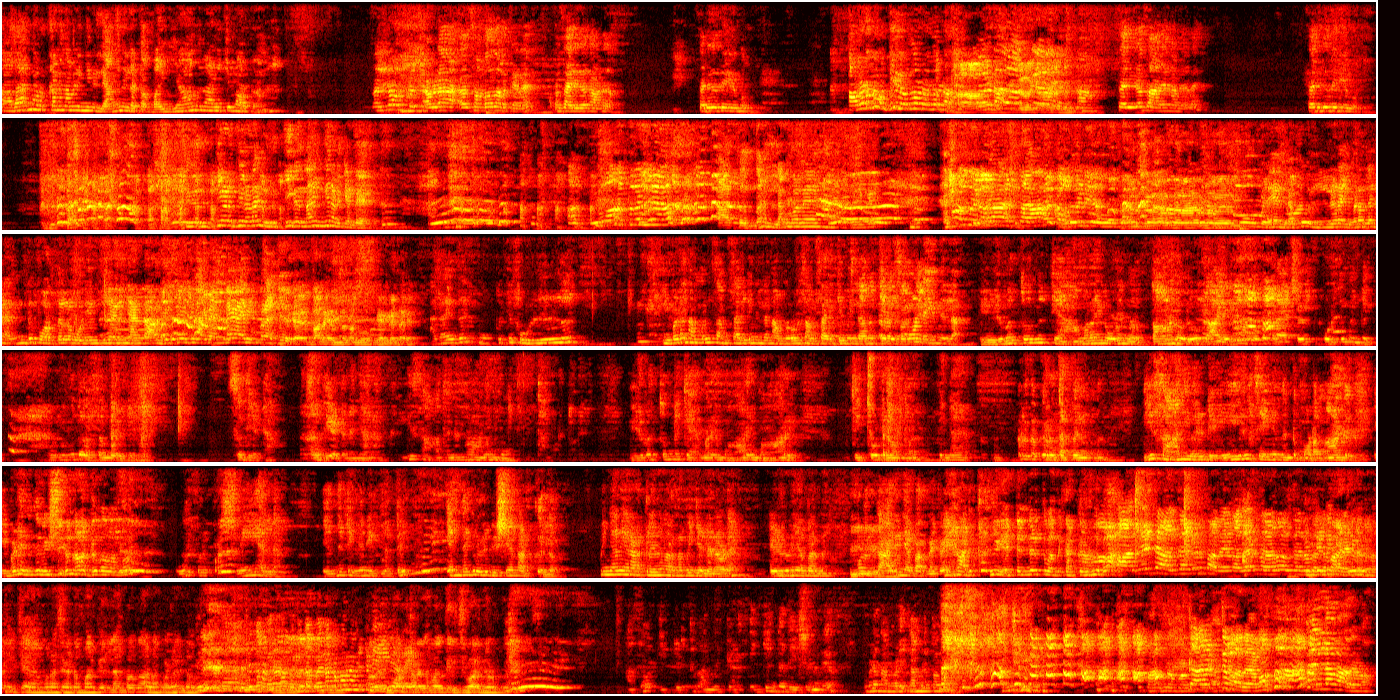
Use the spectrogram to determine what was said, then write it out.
സാധാരണ ഉറക്കാണ് നമ്മൾ ഇങ്ങനെയില്ല? അങ്ങനെയല്ല കേട്ടോ. വയ്യാന്ന് കാണിക്കുന്ന ഉറക്കാണ്. നല്ല ഉറക്കം. അവിടെ സംഭവം നടക്കണേ. അപ്പൊ സരിത കാണുക. സരിത ചെയ്യുന്നു. അവിടെ നോക്കിയില്ല ഒന്നുകൂടെ ഒന്നുകൂടെ സരിക സാധനം കാണുകയാണേ. സരിക തിരിയുന്നു. ഇറുത്തി അടച്ചിരണ ഇറുത്തിയിരുന്നാ ഇങ്ങനെ അടയ്ക്കണ്ടേ? മാത്രല്ല. അതൊന്നല്ല മോളെ? ഇവിടെ എന്നെ കൊല്ലട. ഇവിടെ ഉള്ള രണ്ട് പുറത്തുള്ള ഓഡിയൻസിനാണ് ഞാൻ ടാർഗറ്റ് ചെയ്തിരിക്കുന്നത്. എന്റെ കാര്യം അതായത് മുപ്പത്തി ഫുള്ള് ഇവിടെ നമ്മൾ സംസാരിക്കുന്നില്ല നമ്മളോട് സംസാരിക്കുന്നില്ല എന്നൊക്കെ എഴുപത്തൊന്ന് ക്യാമറയിലോട് നിർത്താണ്ട് ഓരോ കാര്യങ്ങൾ നമുക്ക് പ്രേക്ഷകർക്ക് കൊടുക്കുന്നുണ്ട്. ഓരോ ദിവസം പോയിട്ട് സുധിയേട്ട സുധിയേട്ടനെ ഞാൻ ഈ സാധനങ്ങളാണ് മൊത്തം എഴുപത്തൊന്ന് ക്യാമറ മാറി മാറി കിച്ചോട്ടനൊന്ന് പിന്നെ ഋതപ്പനൊന്ന് ഈ സാധനം ഇവർ ഡെയിലി ചെയ്യുന്നുണ്ട് മുടങ്ങാണ്ട്. ഇവിടെ എന്ത് വിഷയം നടക്കുന്നതെന്ന്? ഓർക്കൊരു പ്രശ്നേ അല്ല എന്നിട്ട് ഇങ്ങനെ ഇരുന്നിട്ട് എന്തെങ്കിലും ഒരു വിഷയം നടക്കുമല്ലോ. പിന്നെ ഞാൻ അടുക്കളയെന്ന് പറഞ്ഞപ്പോ ഈ ഉണ്ടല്ലോ അവിടെ എഴുതോട് ഞാൻ പറഞ്ഞു ഒരു കാര്യം ഞാൻ പറഞ്ഞേക്കേ. അടുക്കള എന്റെ അടുത്ത് വന്ന് കക്കുന്നു ക്യാമറ ചേട്ടന്മാർക്ക് എല്ലാം ഇപ്പൊ കാണാപ്പാടം ഉണ്ടാവും. തിരിച്ചു പറഞ്ഞു കൊടുക്കും. അപ്പൊ എന്റെ വന്നിട്ട് വന്ന് കിടക്ക്. എനിക്ക് എന്താ ദേഷ്യം അറിയാം? ഇവിടെ നമ്മൾ നമ്മളിപ്പം പറയണം? എല്ലാം പറയണം?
